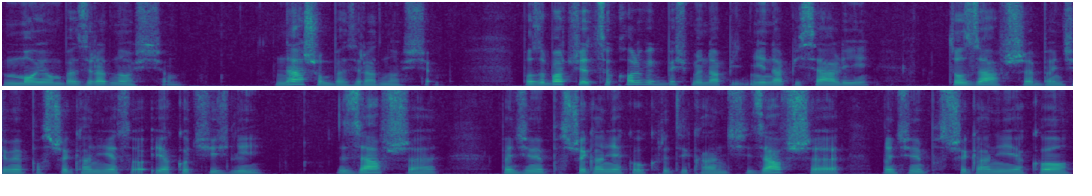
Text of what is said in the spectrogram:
moją bezradnością, naszą bezradnością. Bo zobaczcie, cokolwiek byśmy napi nie napisali, to zawsze będziemy postrzegani jako, jako ci źli. Zawsze będziemy postrzegani jako krytykanci, zawsze będziemy postrzegani jako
